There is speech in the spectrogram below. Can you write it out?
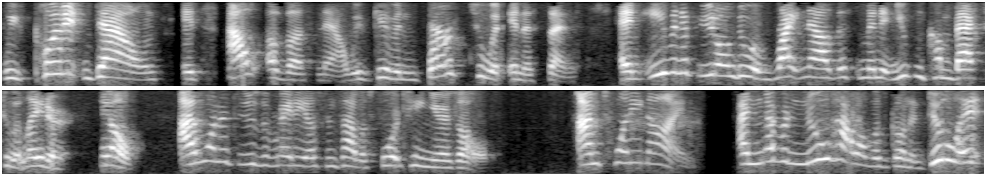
We've put it down. It's out of us now. We've given birth to it in a sense. And even if you don't do it right now, this minute, you can come back to it later. Yo, I wanted to do the radio since I was 14 years old. I'm 29. I never knew how I was going to do it.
